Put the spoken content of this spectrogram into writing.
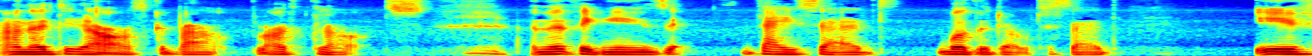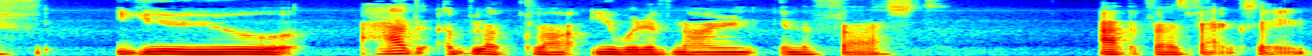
and I did ask about blood clots. And the thing is, they said, well, the doctor said, if you had a blood clot, you would have known in the first, at the first vaccine.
